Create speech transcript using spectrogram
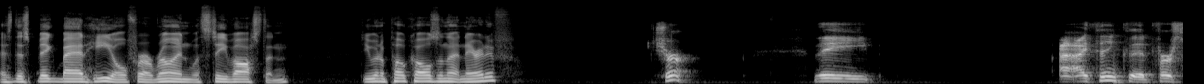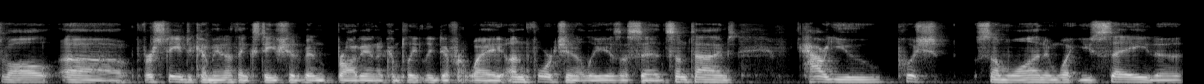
as this big bad heel for a run with Steve Austin. Do you want to poke holes in that narrative? Sure. The I think that first of all, uh, for Steve to come in, I think Steve should have been brought in a completely different way. Unfortunately, as I said, sometimes how you push someone and what you say to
